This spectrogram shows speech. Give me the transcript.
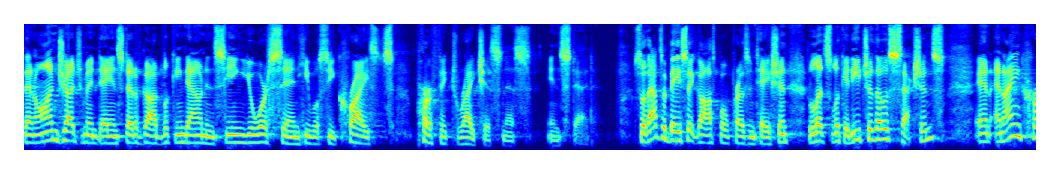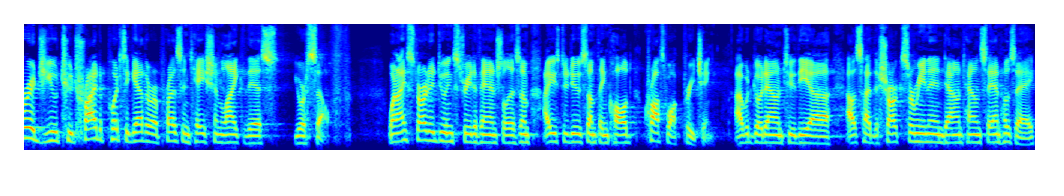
then on judgment day, instead of God looking down and seeing your sin, he will see Christ's perfect righteousness instead. So that's a basic gospel presentation. Let's look at each of those sections. And, and I encourage you to try to put together a presentation like this yourself. When I started doing street evangelism, I used to do something called crosswalk preaching. I would go down to the uh, outside the Sharks Arena in downtown San Jose,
